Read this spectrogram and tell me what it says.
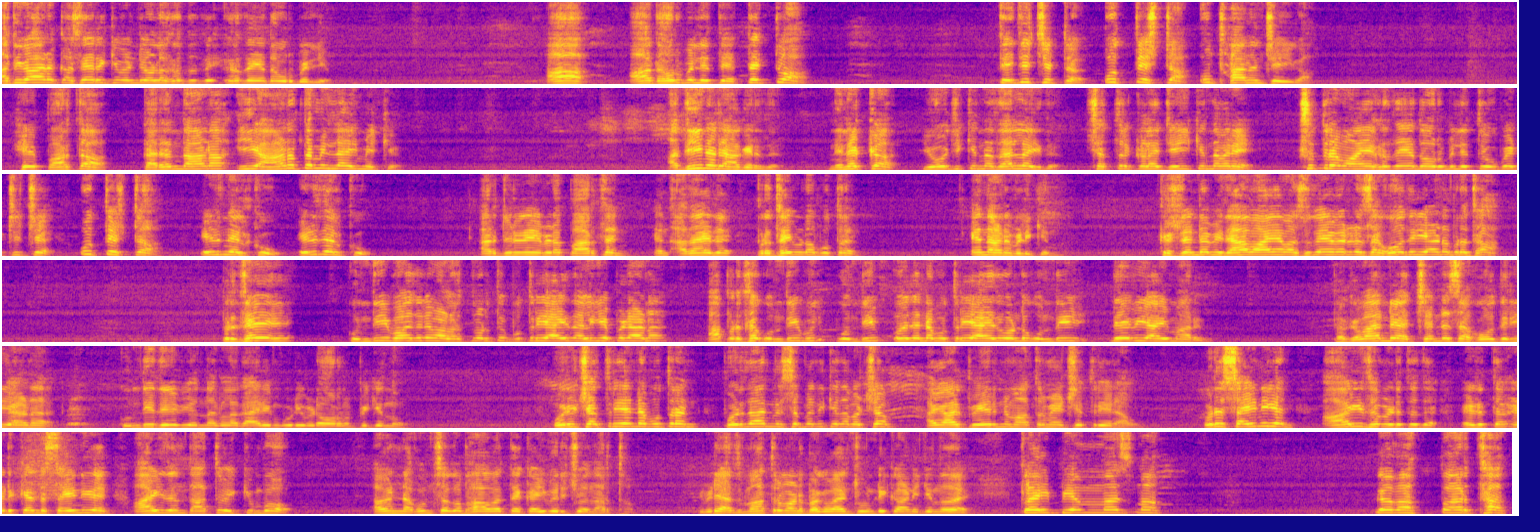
അധികാര കസേരയ്ക്ക് വേണ്ടിയുള്ള ഹൃദയ ഹൃദയ ദൗർബല്യം. ആ ആ ദൗർബല്യത്തെ തെക്വ ത്യജിച്ചിട്ട് ഉത്തിഷ്ഠ ഉത്ഥാനം ചെയ്യുക. ഹേ പാർത്ത തരന്താണ ഈ ആണത്തമില്ലായ്മയ്ക്ക് അധീനരാകരുത്. നിനക്ക് യോജിക്കുന്നതല്ല ഇത്. ശത്രുക്കളെ ജയിക്കുന്നവനെ ക്ഷുദ്രമായ ഹൃദയ ദൗർബല്യത്തെ ഉപേക്ഷിച്ച് ഉത്തിഷ്ഠ എഴുന്നേൽക്കൂ എഴുന്നേൽക്കൂ. അർജുനനെ ഇവിടെ പാർത്ഥൻ അതായത് പൃഥയുടെ പുത്രൻ എന്നാണ് വിളിക്കുന്നത്. കൃഷ്ണന്റെ പിതാവായ വസുദേവരുടെ സഹോദരിയാണ് പൃഥ പൃഥയെ കുന്തി ഭോജന വളർത്തുകൊടുത്ത് പുത്രിയായി നൽകിയപ്പോഴാണ് ആ പൃഥ കുന്തി ഭു- കുന്തി ഭോജന്റെ പുത്രിയായതുകൊണ്ട് കുന്തി ദേവിയായി മാറി. ഭഗവാന്റെ അച്ഛന്റെ സഹോദരിയാണ് കുന്തി ദേവി എന്നുള്ള കാര്യം കൂടി ഇവിടെ ഓർമ്മിപ്പിക്കുന്നു. ഒരു ക്ഷത്രിയന്റെ പുത്രൻ പൊരുതാൻ വിസമ്മതിക്കുന്ന പക്ഷം അയാൾ പേരിന് മാത്രമേ ക്ഷത്രിയനാവൂ. ഒരു സൈനികൻ ആയുധം എടുത്തത് എടുത്ത് എടുക്കേണ്ട സൈനികൻ ആയുധം താത്തു വയ്ക്കുമ്പോൾ അവൻ നപുംസകഭാവത്തെ കൈവരിച്ചു എന്നർത്ഥം. ഇവിടെ അതുമാത്രമാണ് ഭഗവാൻ ചൂണ്ടിക്കാണിക്കുന്നത്. ക്ലൈബ്യം ഗമ പാർത്ഥ.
